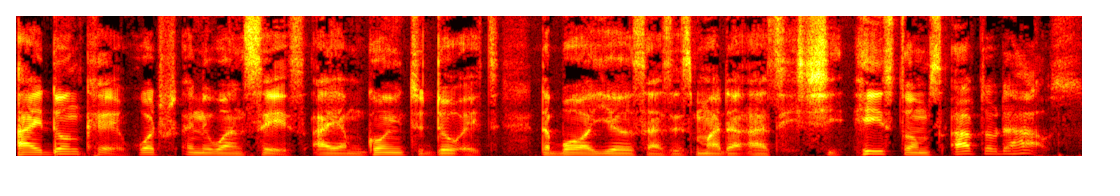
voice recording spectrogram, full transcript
I don't care what anyone says, I am going to do it. The boy yells at his mother as he, he storms out of the house.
